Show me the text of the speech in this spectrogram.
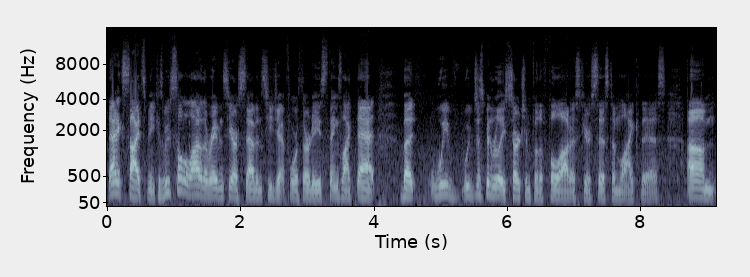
that excites me because we've sold a lot of the Raven CR7, TeeJet 430s, things like that but we've we've just been really searching for the full auto steer system like this. Um,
